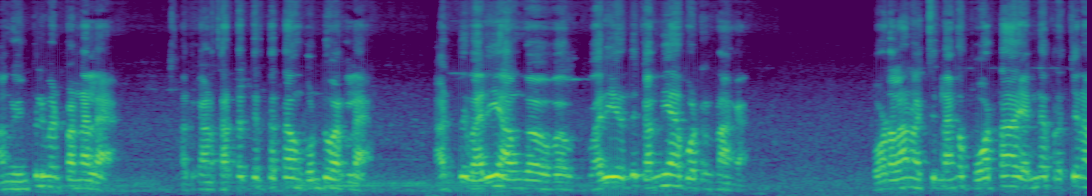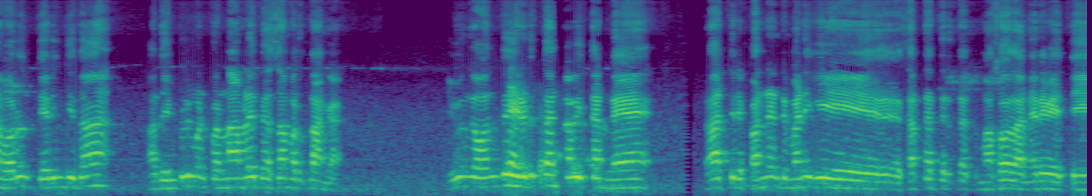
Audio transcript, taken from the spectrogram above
அவங்க இம்ப்ளிமெண்ட் பண்ணல. அதுக்கான சட்ட திருத்தத்தை அவங்க கொண்டு வரல. அடுத்து வரி அவங்க வரி வந்து கம்மியா போட்டிருந்தாங்க. போடலாம்னு வச்சிருந்தாங்க. போட்டா என்ன பிரச்சனை வரும்னு தெரிஞ்சுதான் அதை இம்ப்ளிமெண்ட் பண்ணாமலே பேசாம இருந்தாங்க. இவங்க வந்து எடுத்தன் கவித்தன்னு ராத்திரி பன்னெண்டு மணிக்கு சட்ட திருத்த மசோதா நிறைவேற்றி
